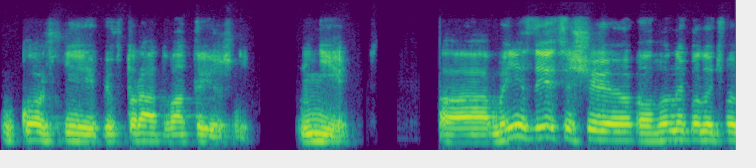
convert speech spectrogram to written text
у кожні півтора-два тижні. Ні. Мені здається, що вони будуть е,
